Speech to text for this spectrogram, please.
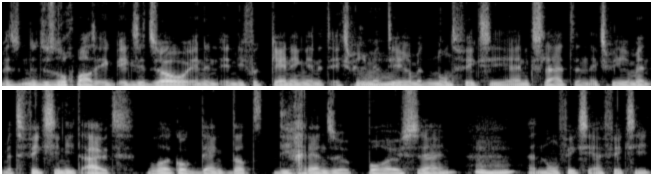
dus, dus nogmaals, ik, ik zit zo in, die verkenning en het experimenteren met non-fictie. En ik sluit een experiment met fictie niet uit. Hoewel ik ook denk dat die grenzen poreus zijn, eh, non-fictie en fictie.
